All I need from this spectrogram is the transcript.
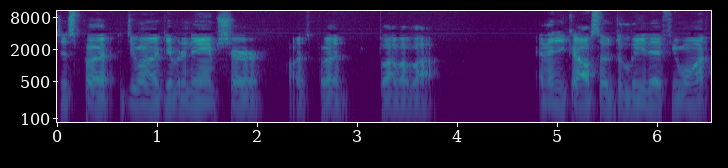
Just put, do you want to give it a name? Sure. I'll just put blah, blah, blah. And then you could also delete it if you want.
